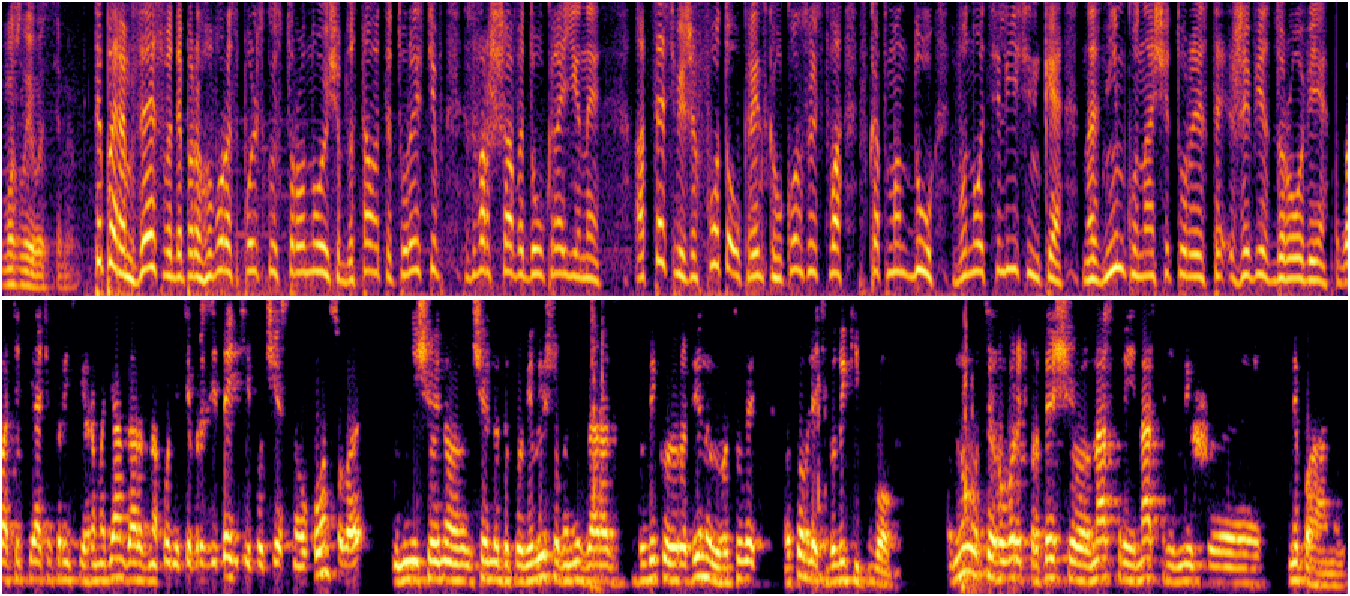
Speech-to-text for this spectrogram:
можливостями. Тепер МЗС веде переговори з польською стороною, щоб доставити туристів з Варшави до України. А це свіже фото українського консульства в Катманду. Воно цілісіньке. На знімку наші туристи живі, здорові. 25 українських громадян зараз знаходяться в резиденції почесного консула. І мені щойно щойно доповіли, що вони зараз з великою родиною готують готовлять великий плов. Ну це говорить про те, що настрій настрій в них е, непоганий.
